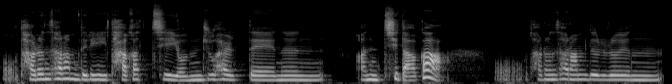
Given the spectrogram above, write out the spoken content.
어, 다른 사람들이 다 같이 연주할 때는 안 치다가 어, 다른 사람들은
